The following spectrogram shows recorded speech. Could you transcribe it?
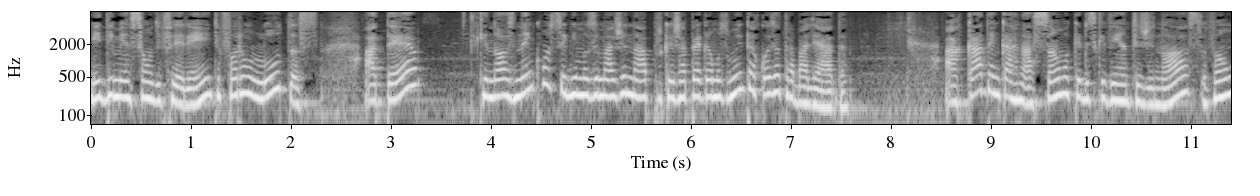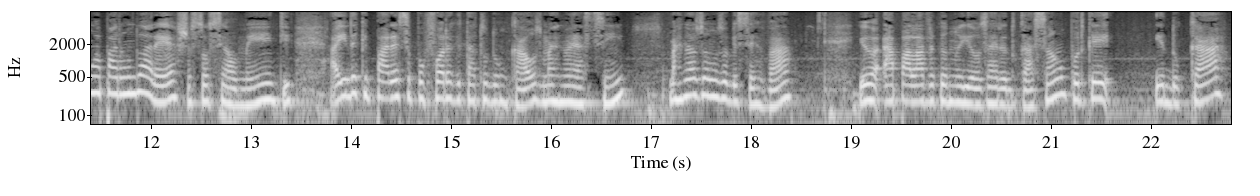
em dimensão diferente, foram lutas até que nós nem conseguimos imaginar, porque já pegamos muita coisa trabalhada. A cada encarnação, aqueles que vêm antes de nós vão aparando arestas socialmente, ainda que pareça por fora que está tudo um caos, mas não é assim. Mas nós vamos observar. Eu, a palavra que eu não ia usar era educação, porque educar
